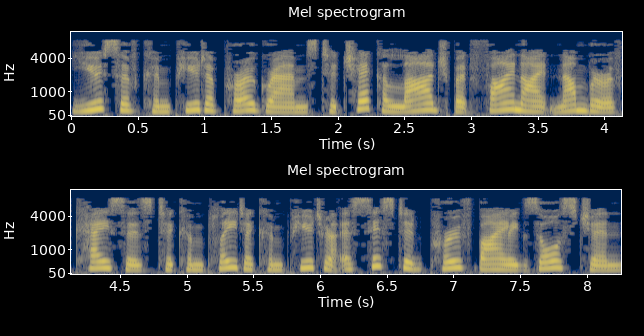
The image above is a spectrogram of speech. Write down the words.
Use of computer programs to check a large but finite number of cases to complete a computer-assisted proof by exhaustion,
